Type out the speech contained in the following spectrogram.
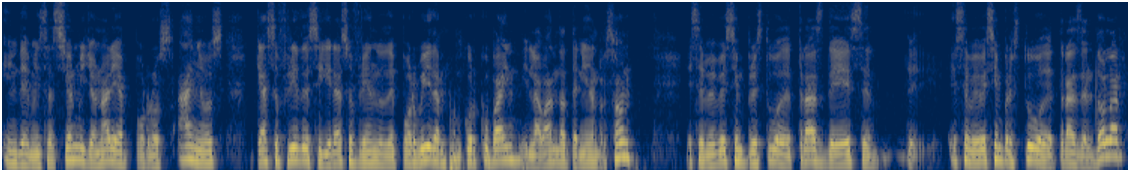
indemnización millonaria por los años que ha sufrido y seguirá sufriendo de por vida. Kurt Cobain y la banda tenían razón. Ese bebé siempre estuvo detrás de ese ese bebé siempre estuvo detrás del dólar.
